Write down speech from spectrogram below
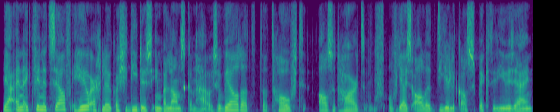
Ja, en ik vind het zelf heel erg leuk als je die dus in balans kan houden. Zowel dat, dat hoofd als het hart, of, of juist alle dierlijke aspecten die we zijn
